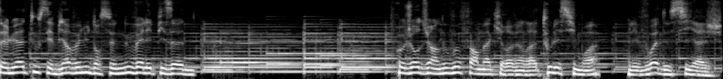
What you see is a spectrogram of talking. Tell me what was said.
Salut à tous et bienvenue dans ce nouvel épisode. Aujourd'hui un nouveau format qui reviendra tous les 6 mois, les voies de sillage.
